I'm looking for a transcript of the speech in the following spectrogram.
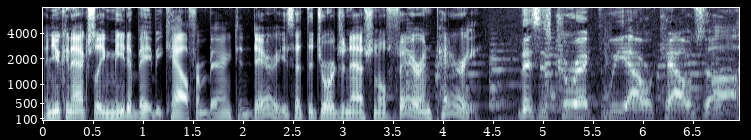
And you can actually meet a baby cow from Barrington Dairies at the Georgia National Fair in Perry. This is correct. We our cows uh,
